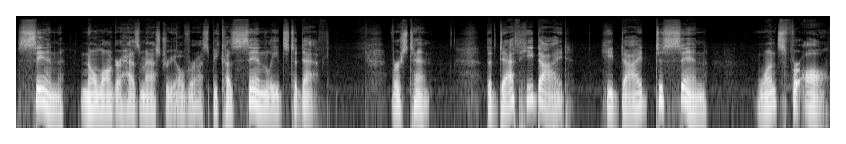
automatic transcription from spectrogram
sin no longer has mastery over us because sin leads to death. Verse 10 The death he died, he died to sin once for all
